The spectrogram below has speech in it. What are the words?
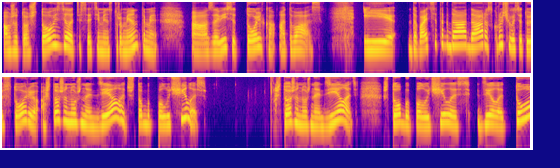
А уже то, что вы сделаете с этими инструментами, а, зависит только от вас. И давайте тогда, да, раскручивать эту историю. А что же нужно делать, чтобы получилось? Что же нужно делать, чтобы получилось делать то,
